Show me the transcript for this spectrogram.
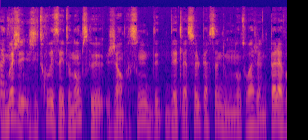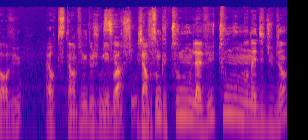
Mais moi, j'ai j'ai trouvé ça étonnant parce que j'ai l'impression d'être la seule personne de mon entourage à ne pas l'avoir vu. Alors que c'était un film que je voulais C'est voir. un film J'ai l'impression que tout le monde l'a vu, tout le monde m'en a dit du bien.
